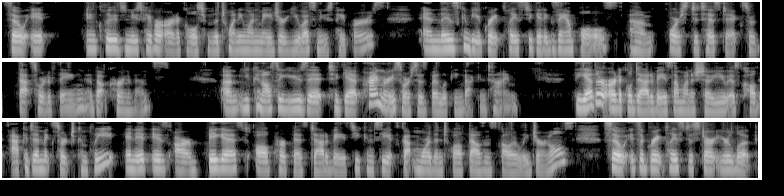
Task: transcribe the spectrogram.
So it includes newspaper articles from the 21 major U.S. newspapers. And those can be a great place to get examples um, or statistics or that sort of thing about current events. Um, you can also use it to get primary sources by looking back in time. The other article database I want to show you is called Academic Search Complete, and it is our biggest all-purpose database. You can see it's got more than 12,000 scholarly journals. So it's a great place to start your look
